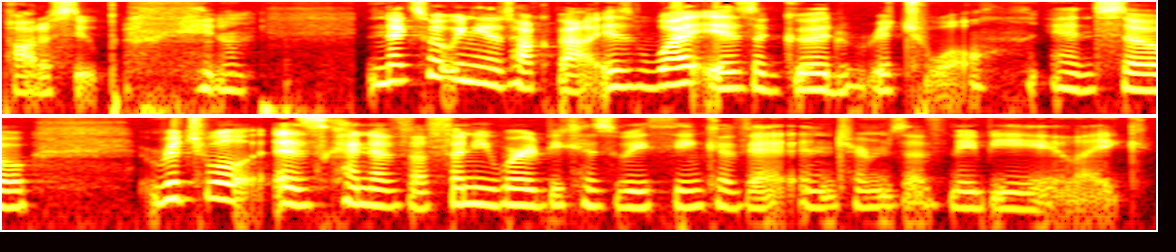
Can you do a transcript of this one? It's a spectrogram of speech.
pot of soup, you know. Next, what we need to talk about is what is a good ritual. And so, ritual is kind of a funny word because we think of it in terms of maybe like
